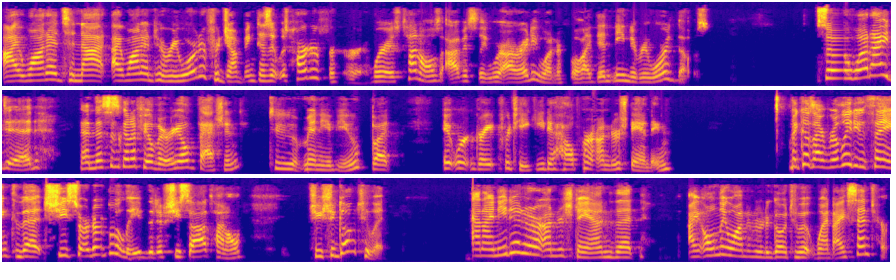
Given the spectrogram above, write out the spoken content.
I wanted to not, I wanted to reward her for jumping because it was harder for her. Whereas tunnels obviously were already wonderful. I didn't need to reward those. So what I did and this is going to feel very old fashioned to many of you, but it worked great for Tiki to help her understanding. Because I really do think that she sort of believed that if she saw a tunnel, she should go to it. And I needed her to understand that I only wanted her to go to it when I sent her.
